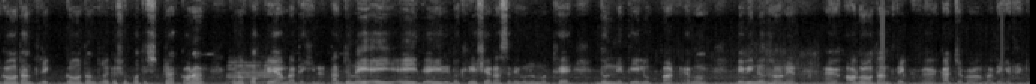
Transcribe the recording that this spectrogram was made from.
গণতান্ত্রিক, গণতন্ত্রকে সুপ্রতিষ্ঠা করার কোনো প্রক্রিয়া আমরা দেখি না। তার জন্য এই এই এই দক্ষিণ এশিয়ার রাজনীতিগুলোর মধ্যে দুর্নীতি, লুটপাট এবং বিভিন্ন ধরনের অগণতান্ত্রিক কার্যক্রম আমরা দেখে থাকি।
